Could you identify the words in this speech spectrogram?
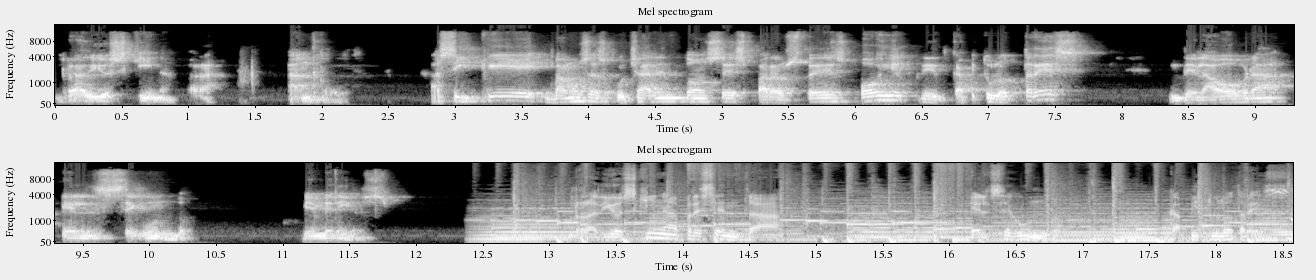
Radio Esquina para Android. Así que vamos a escuchar entonces para ustedes hoy el, capítulo 3 de la obra El Segundo. Bienvenidos. Radio Esquina presenta El Segundo, capítulo 3.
